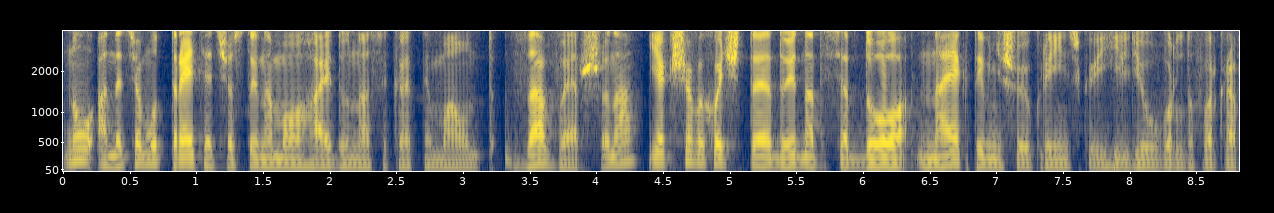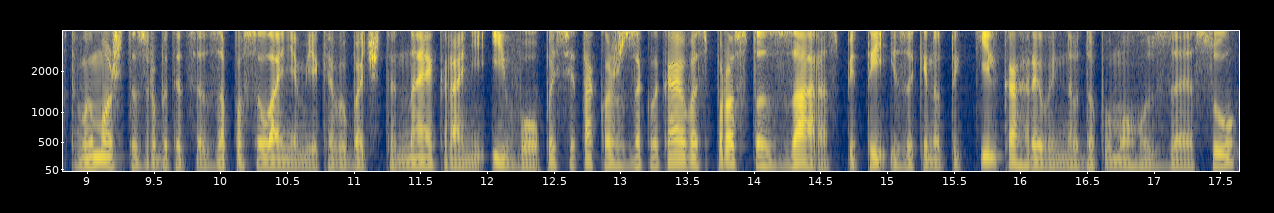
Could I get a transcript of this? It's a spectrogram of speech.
Ну, а на цьому третя частина мого гайду на секретний маунт завершена. Якщо ви хочете доєднатися до найактивнішої української гільдії у World of Warcraft, ви можете зробити це за посиланням, яке ви бачите на екрані і в описі. Також закликаю вас просто зараз піти і закинути кілька гривень на допомогу ЗСУ.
